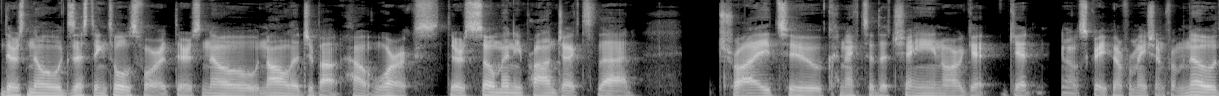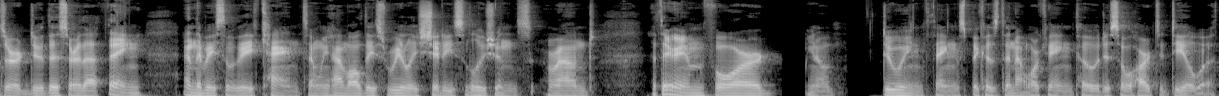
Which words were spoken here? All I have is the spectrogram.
there's no existing tools for it. There's no knowledge about how it works. There's so many projects that try to connect to the chain or get get you know scrape information from nodes or do this or that thing and they basically can't. And we have all these really shitty solutions around Ethereum for, you know, doing things because the networking code is so hard to deal with.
